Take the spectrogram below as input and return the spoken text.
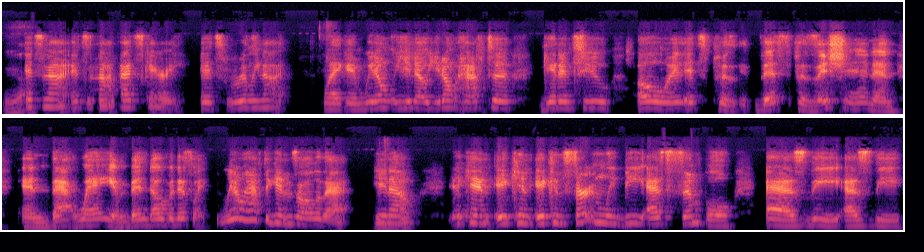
Yeah. It's not it's not that scary. It's really not. Like, and we don't, you know, you don't have to get into, oh, it's this position and and that way and bend over this way. We don't have to get into all of that, you mm-hmm. know? It can it can it can certainly be as simple as the as the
